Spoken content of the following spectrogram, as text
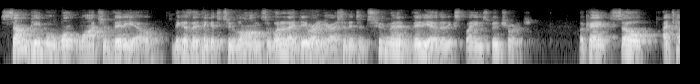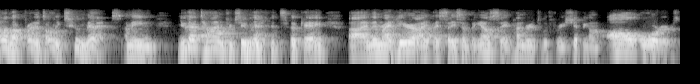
Some people won't watch a video because they think it's too long. So what did I do right here? I said it's a two minute video that explains food shortage. Okay, so I tell them up front, it's only two minutes. I mean, you got time for two minutes, okay? Uh, and then right here, I, I, say something else, save hundreds with free shipping on all orders.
